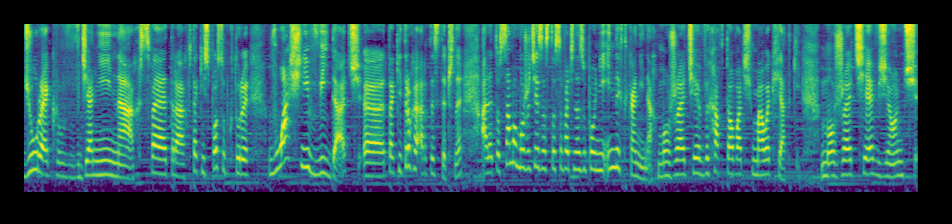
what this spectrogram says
dziurek w dzianinach, swetrach, w taki sposób, który właśnie widać, e, taki trochę artystyczny, ale to samo możecie zastosować na zupełnie innych tkaninach. Możecie wyhaftować małe kwiatki, możecie wziąć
